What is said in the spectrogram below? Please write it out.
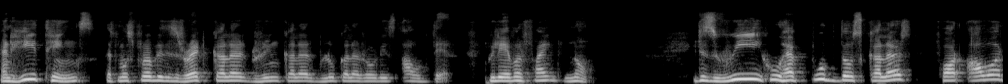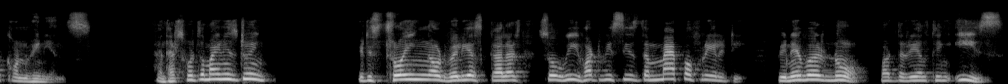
and he thinks that most probably this red color, green color, blue color road is out there. Will he ever find? No. It is we who have put those colors for our convenience. And that's what the mind is doing. It is throwing out various colors. So we what we see is the map of reality. We never know what the real thing is.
